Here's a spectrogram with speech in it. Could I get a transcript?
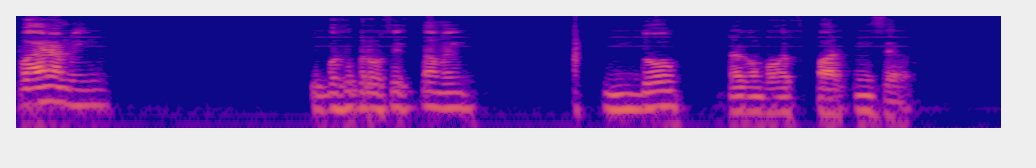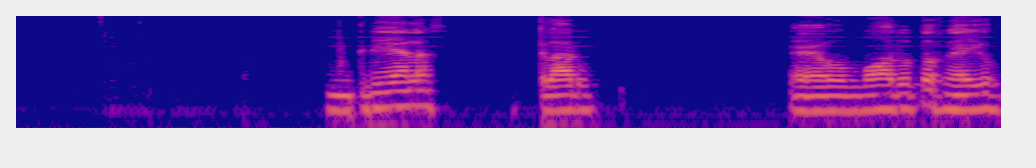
para mim e você para vocês também do Dragon Ball Sparking Zero. Entre elas, claro, é o modo torneio.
